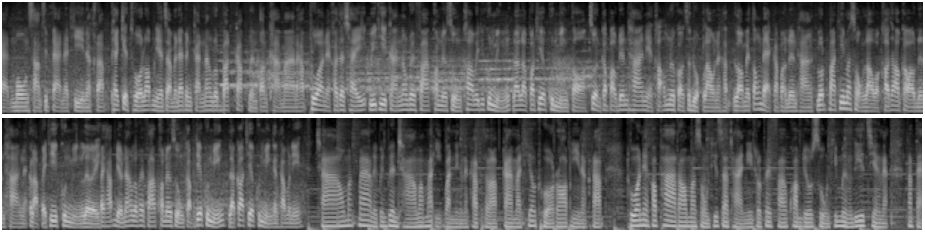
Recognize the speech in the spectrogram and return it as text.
8 โมง 38 นาทีนะครับ แพ็กเกจทัวร์รอบนี้จะไม่ได้เป็นการนั่งรถบัสกลับเหมือนตอนขามานะครับ ทัวร์เนี่ยเขาจะใช้วิธีการนั่งรถไฟฟ้าความเร็วสูงเข้าไปที่คุณหมิง แล้วเราก็เที่ยวคุณหมิงต่อ ส่วนกระเป๋าเดินทางเนี่ยเขาอำนวยความสะดวกเรานะครับ เราไม่ต้องแบกกระเป๋าเดินทาง รถบัสที่มาส่งเราอะเขาจะเอากระเป๋าเดินทางเนี่ยกลับไปที่คุณหมิงเลยไปครับเดี๋ยวนั่งรถไฟฟ้าความเร็วสูงกลับไปเที่ยวคุณหมิงแล้วก็เที่ยวคุณหมิงกันครับวันนี้ เช้ามากๆเลยเพื่อนๆเช้ามากๆอีกวันหนึ่งนะครับสำหรับการมาเที่ยวทัวร์รอบนี้นะครับทัวร์เนี่ยเขาพาเรามาส่งที่สถานีรถไฟฟ้าความเร็วสูงที่เมืองลี่เจียงนะตั้งแต่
